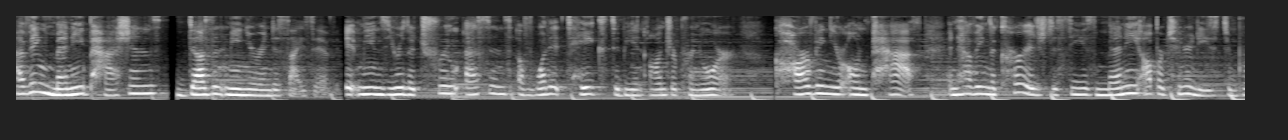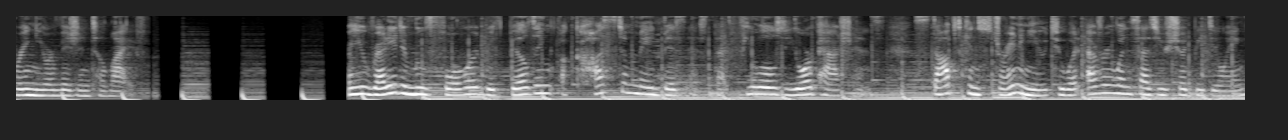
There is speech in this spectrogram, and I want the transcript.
Having many passions doesn't mean you're indecisive. It means you're the true essence of what it takes to be an entrepreneur, carving your own path and having the courage to seize many opportunities to bring your vision to life. Are you ready to move forward with building a custom made business that fuels your passions, stops constraining you to what everyone says you should be doing,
